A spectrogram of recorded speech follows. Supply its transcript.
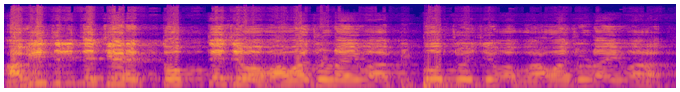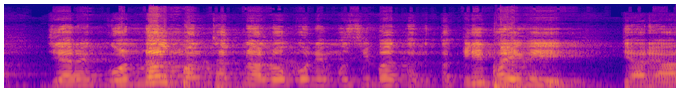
આવી જ રીતે જ્યારે તોપતે જેવા વાવાઝોડા આવ્યા, બિપોરજોય જેવા વાવાઝોડા આવ્યા, જ્યારે ગોંડલ પંથકના લોકોને મુસીબત અને તકલીફ આવી, ત્યારે આ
